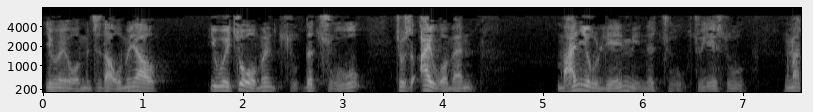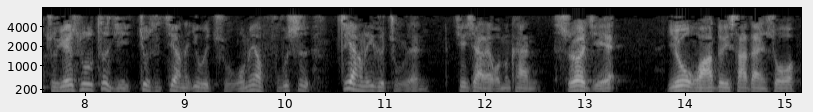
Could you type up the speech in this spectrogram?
因为我们知道我们要因为做我们主的主。就是爱我们、蛮有怜悯的主主耶稣。那么主耶稣自己就是这样的一位主，我们要服侍这样的一个主人。接下来我们看十二节，耶和华对撒旦说：“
